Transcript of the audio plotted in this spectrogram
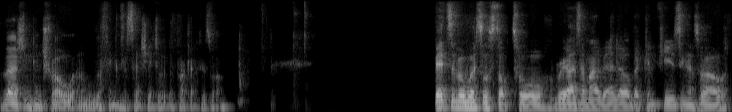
version control and all the things associated with the project as well. Bits of a whistle stop tour. Realize I might have been a little bit confusing as well.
